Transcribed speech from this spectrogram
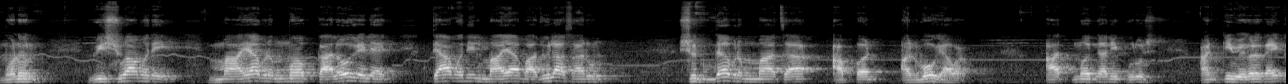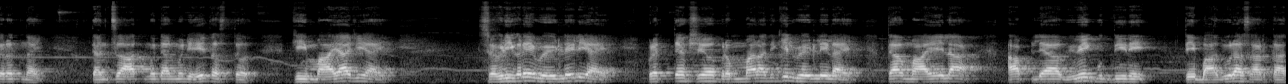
म्हणून विश्वामध्ये माया ब्रह्म कालवलेले आहेत. त्यामधील माया बाजूला सारून शुद्ध ब्रह्माचा आपण अनुभव घ्यावा. आत्मज्ञानी पुरुष आणखी वेगळं काही करत नाही. त्यांचं आत्मज्ञान म्हणजे हेच असतं की माया जी आहे सगळीकडे वेढलेली आहे प्रत्यक्ष ब्रह्माला देखील वेढलेला आहे. त्या मायेला आपल्या विवेकबुद्धीने ते बाजूला सारतात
